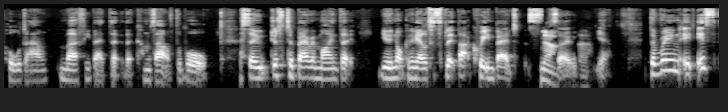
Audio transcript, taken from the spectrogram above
pull down Murphy bed that, that comes out of the wall. So just to bear in mind that you're not going to be able to split that queen bed. No, so no. yeah the room it is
